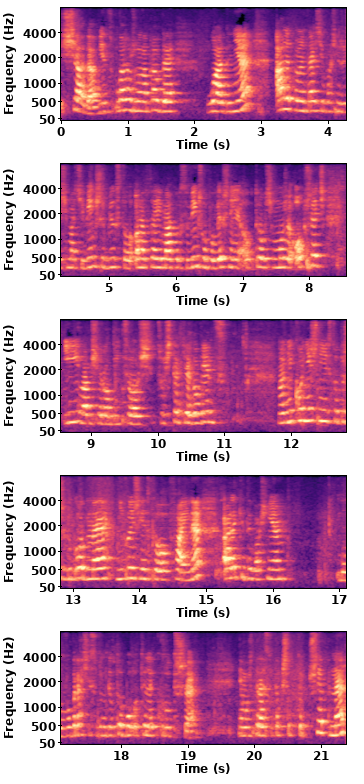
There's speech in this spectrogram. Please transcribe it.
siada, więc uważam, że naprawdę ładnie, ale pamiętajcie właśnie, że jeśli macie większy biust, to ona tutaj ma po prostu większą powierzchnię, o którą się może oprzeć i Wam się robi coś, coś takiego, więc no niekoniecznie jest to też wygodne, niekoniecznie jest to fajne, ale kiedy właśnie, bo wyobraźcie sobie, gdyby to było o tyle krótsze. Ja może teraz to tak szybko przepnę,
